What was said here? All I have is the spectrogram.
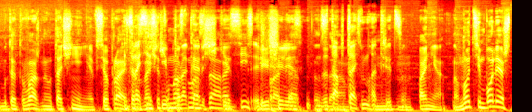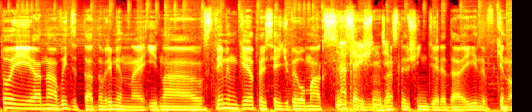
Вот это важное уточнение. Все правильно. российские у нас, у нас, прокатчики да, российский решили прокат, да. затоптать «Матрицу». Понятно. Но тем более, что и она выйдет одновременно и на стриминге, то есть HBO Max. На следующей неделе. На следующей неделе, да, и в кино.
